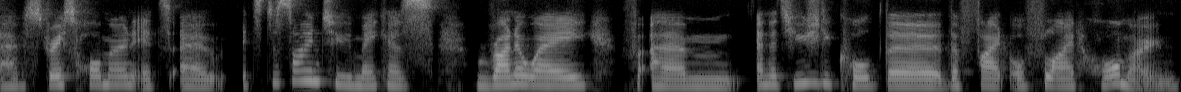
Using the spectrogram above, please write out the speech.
a stress hormone. It's a, it's designed to make us run away, um, and it's usually called the the fight or flight hormone.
